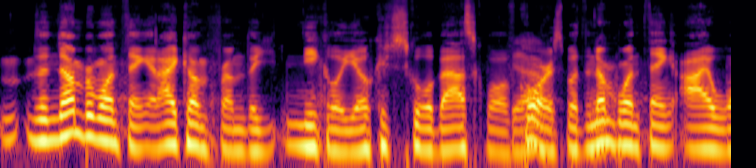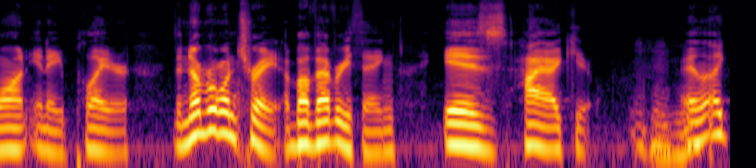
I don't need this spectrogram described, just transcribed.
m- the number one thing, and I come from the Nikola Jokic school of basketball, of Yeah. course, but the number one thing I want in a player, the number one trait above everything is high IQ. Mhm. And like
